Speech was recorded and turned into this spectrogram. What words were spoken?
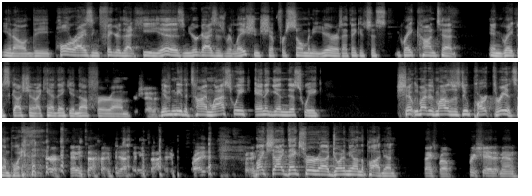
you know the polarizing figure that he is and your guys' relationship for so many years. I think it's just great content and great discussion. I can't thank you enough for um giving me the time last week and again this week. Shit, we might as well just do part three at some point. sure, anytime. Yeah, anytime. Right. Mike Schy, thanks for uh, joining me on the pod, man. Thanks, bro. Appreciate it, man.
